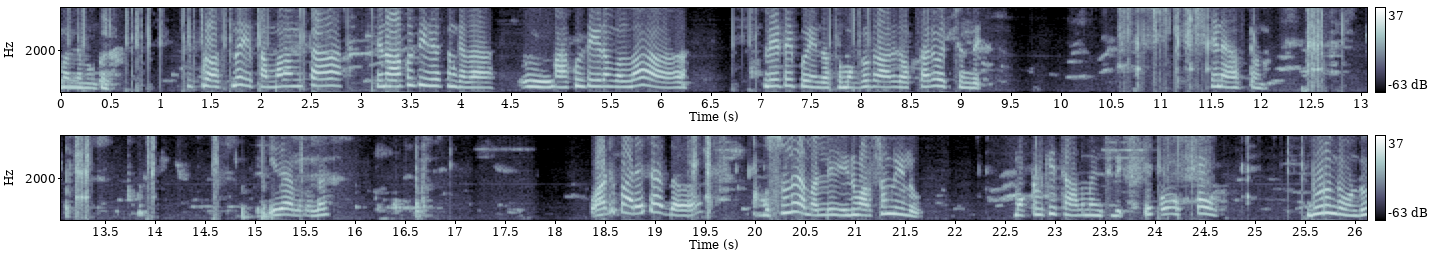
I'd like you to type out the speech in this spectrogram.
మల్లె మొగ్గలు. ఇప్పుడు వస్తున్నాయి. సమ్మర్ అంతా నేను ఆకులు తీసేసాను కదా. ఆకులు తీయడం వల్ల లేట్ అయిపోయింది. అసలు మొగ్గలు రాలేదు. ఒకసారి వచ్చింది. నేను వేస్తాను. ఇదే అనుకున్నా. వాటర్ పారేసేద్దాం? అవసరం లేదు మళ్ళీ? ఇది వర్షం నీళ్ళు. మొక్కలకి చాలా మంచిది. ఓ ఓ దూరంగా ఉండు.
